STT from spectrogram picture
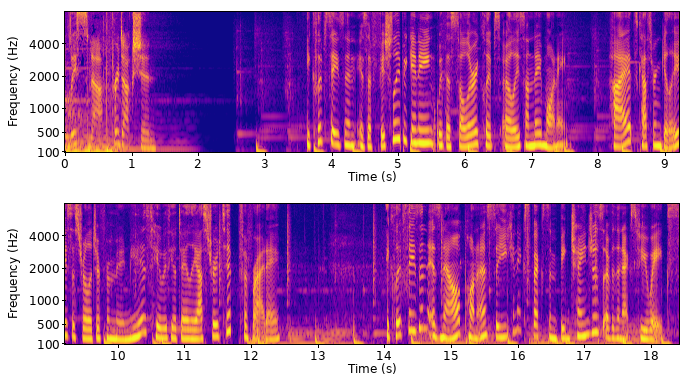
LiSTNR production. Eclipse season is officially beginning with a solar eclipse early Sunday morning. Hi, it's Katherine Gillies, astrologer from Moon Muse, here with your daily astro tip for Friday. Eclipse season is now upon us, so you can expect some big changes over the next few weeks.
